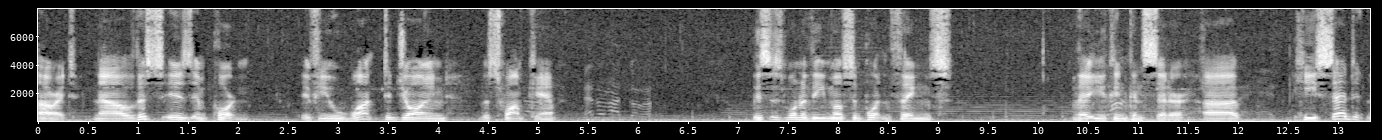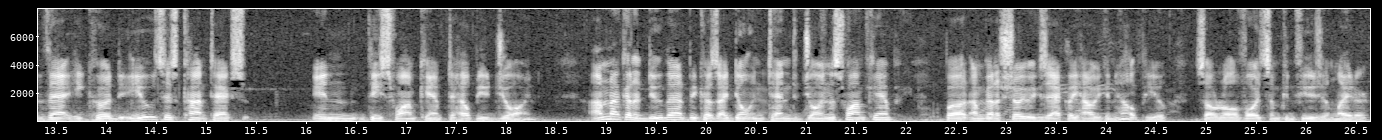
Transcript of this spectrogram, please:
Alright, now this is important. If you want to join the swamp camp, this is one of the most important things that you can consider. Uh, he said that he could use his contacts in the swamp camp to help you join. I'm not going to do that because I don't intend to join the swamp camp, but I'm going to show you exactly how he can help you, so it'll avoid some confusion later.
